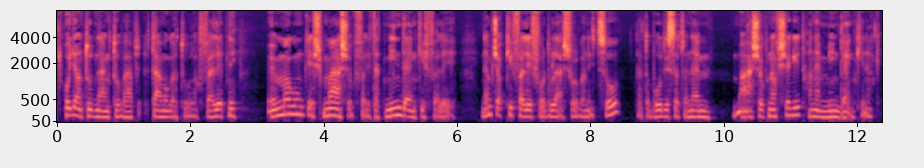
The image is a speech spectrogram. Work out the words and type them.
hogyan tudnánk tovább támogatólag fellépni? Önmagunk és mások felé, tehát mindenki felé, Nem csak kifelé fordulásról van itt szó, tehát a bódiszatva nem másoknak segít, hanem mindenkinek.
